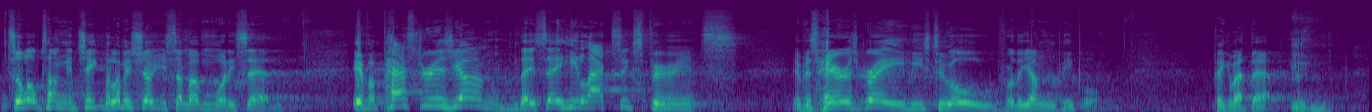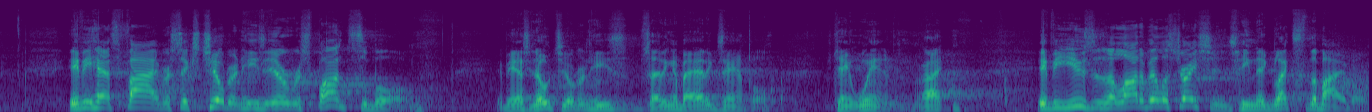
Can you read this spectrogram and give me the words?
it's a little tongue in cheek, but let me show you some of them what he said. If a pastor is young, they say he lacks experience. If his hair is gray, he's too old for the young people. Think about that. If he has five or six children, he's irresponsible. If he has no children, he's setting a bad example. He can't win, right? If he uses a lot of illustrations, he neglects the Bible.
